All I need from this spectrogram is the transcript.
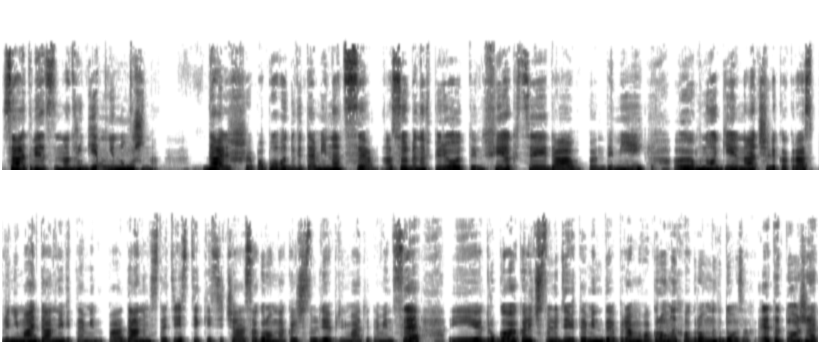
Соответственно, другим не нужно. Дальше, по поводу витамина С. Особенно в период инфекции, да, пандемий, э, многие начали как раз принимать данный витамин. По данным статистики, сейчас огромное количество людей принимает витамин С, и другое количество людей витамин D, прямо в огромных, в огромных дозах. Это тоже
